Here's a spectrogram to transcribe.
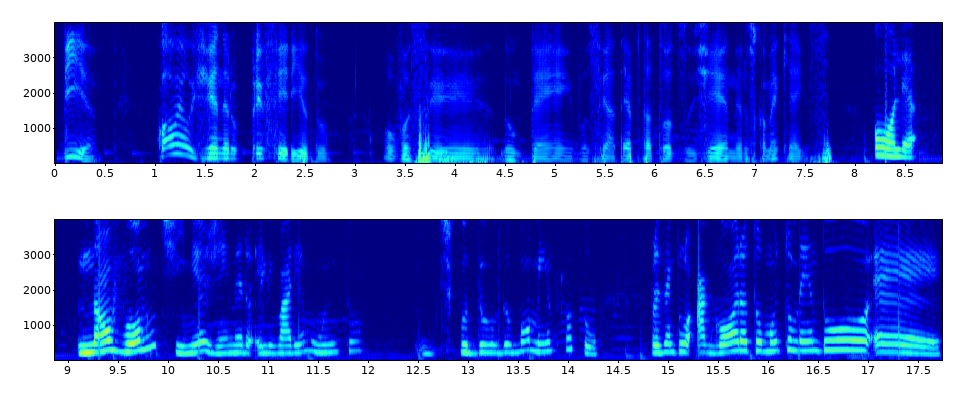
Bia, qual é o gênero preferido ou você não tem? Você adapta a todos os gêneros? Como é que é isso? Olha, não vou mentir, meu gênero ele varia muito, tipo, do, do momento que eu tô. Por exemplo, agora eu tô muito lendo é,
